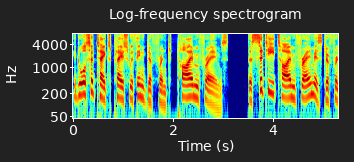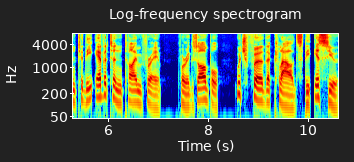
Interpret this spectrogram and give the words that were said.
It also takes place within different time frames. The City time frame is different to the Everton time frame, for example, which further clouds the issue.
